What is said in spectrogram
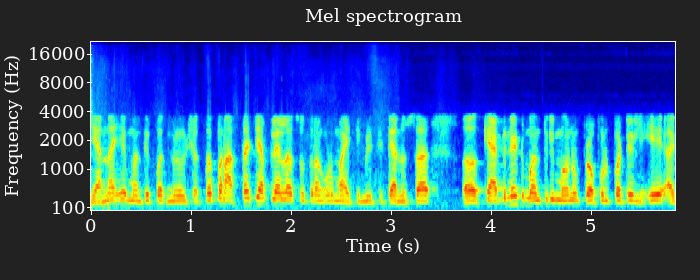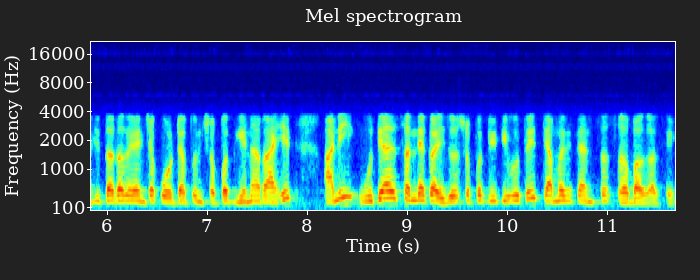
यांना हे मंत्रिपद मिळू शकतं पण आता जी आपल्याला सूत्रांकडून माहिती मिळते त्यानुसार कॅबिनेट मंत्री म्हणून प्रफुल्ल पटेल हे अजितदादा यांच्या कोर्टातून शपथ घेणार आहेत आणि उद्या संध्याकाळी जो शपथविधी होते त्यामध्ये त्यांचा सहभाग असेल.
